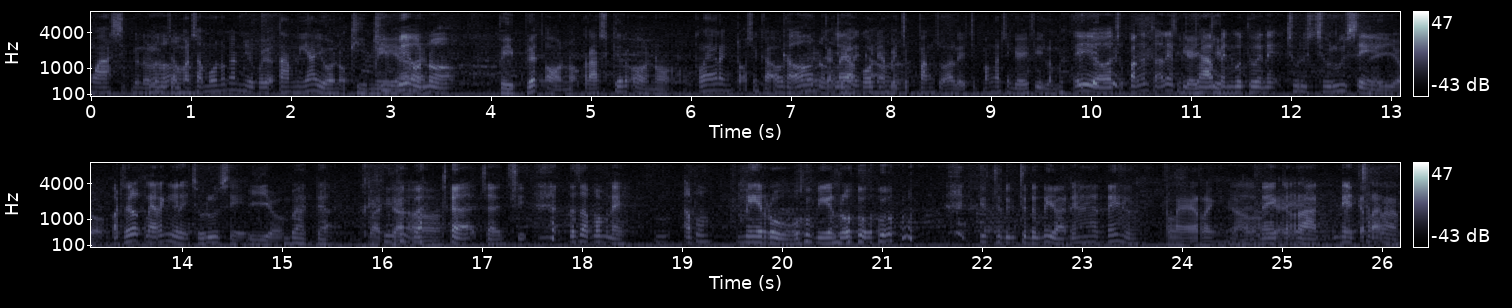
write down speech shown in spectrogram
wasik ngono lho. Oh, Zaman oh. samono kan ya koyo Tamiya ya ono game. game ya kan. Beyblade ono, Crash Gear ono, kelereng tok sing gak ono. Gak ono, kelereng ambek ono. Jepang soalnya Jepang kan sing gawe film. iya Jepang kan soalnya bidamen game. kudu enek jurus-juruse Iya. padahal kelereng ya enek juruse Iya. badak Badak, oh. badak janji terus apa meneh apa Mero Mero jeneng-jenengnya ya aneh-aneh Kelereng. Nah, oh, oke. nekeran, Nekeran.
